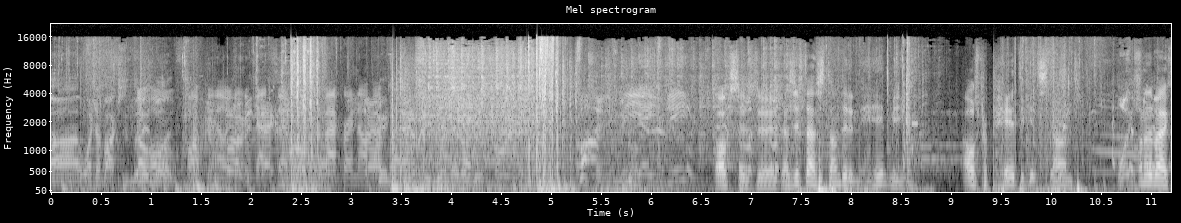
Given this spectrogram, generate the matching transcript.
Uh, watch out boxes. Go, Literally oh, board. fucking hell. You gotta catch that. Go back right now. Back Good. left. Good play, Fuck Boxes, dude. As if that stun didn't hit me. I was prepared to get stunned. One One of the back.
